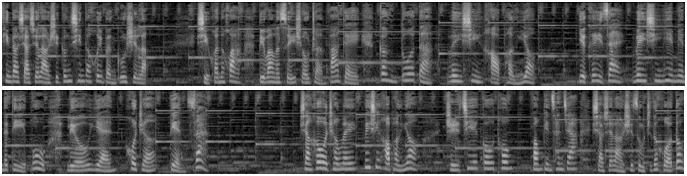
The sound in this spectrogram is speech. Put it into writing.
听到小雪老师更新的绘本故事了。喜欢的话，别忘了随手转发给更多的微信好朋友。也可以在微信页面的底部留言或者点赞。想和我成为微信好朋友，直接沟通，方便参加小学老师组织的活动。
